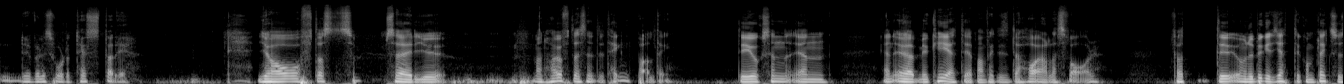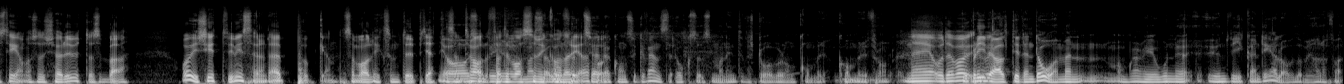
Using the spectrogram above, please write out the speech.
Det är väldigt svårt att testa det. Ja, oftast så, så är det ju... Man har ju oftast inte tänkt på allting. Det är ju också en, en, en ödmjukhet i att man faktiskt inte har alla svar. För att det, om du bygger ett jättekomplext system och så kör du ut och så bara Oj shit, vi missade den där pucken som var liksom typ jättecentral ja, för att det var så mycket att hålla reda på. konsekvenser också som man inte förstår var de kommer, kommer ifrån. Nej, och det, var, det blir det alltid ändå, men man kan ju undvika en del av dem i alla fall.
